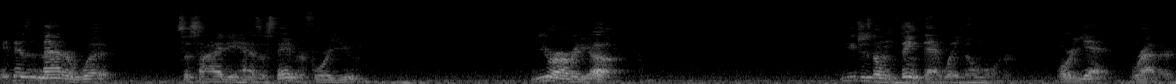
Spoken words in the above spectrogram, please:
it doesn't matter what society has a standard for you. You're already up. You just don't think that way no more. Or yet, rather.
